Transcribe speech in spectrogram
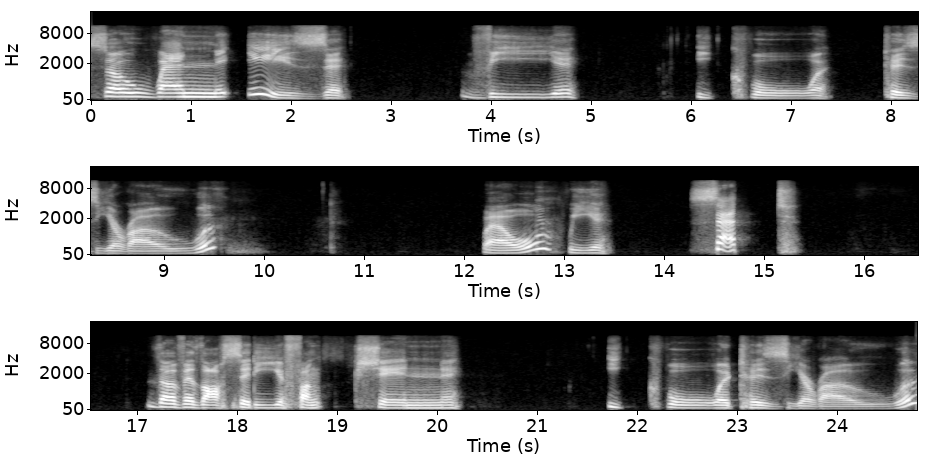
So when is v equal to zero? Well, we set the velocity function equal to zero.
